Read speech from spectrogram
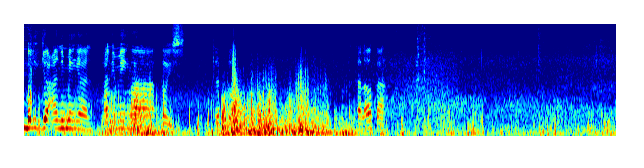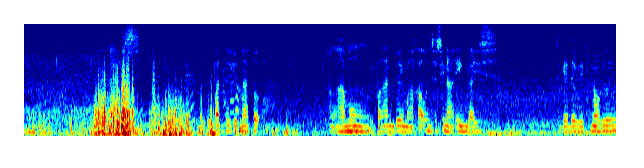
baligya anime yan. Anime nga toys. Dito. Tanaw ta. Guys, natupad na yun nato. Ang among ipangandoy mga kaon sa sinaing guys. Together with Novelin.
